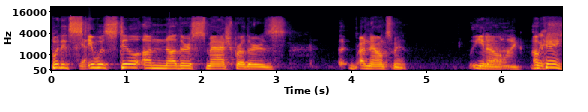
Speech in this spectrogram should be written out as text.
but it's Yeah. it was still another smash brothers uh, announcement you know Yeah. like Which- okay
